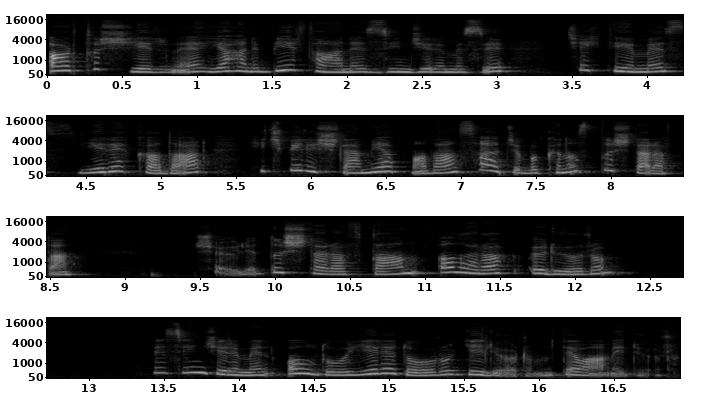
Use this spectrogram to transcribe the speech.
artış yerine yani bir tane zincirimizi çektiğimiz yere kadar hiçbir işlem yapmadan sadece bakınız dış taraftan. Şöyle dış taraftan alarak örüyorum ve zincirimin olduğu yere doğru geliyorum. Devam ediyorum.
